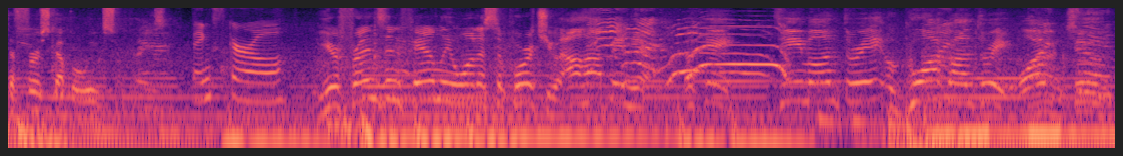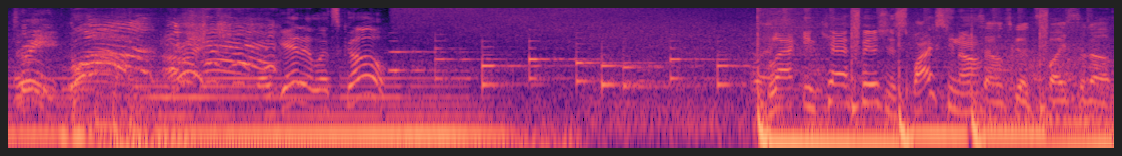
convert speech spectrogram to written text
the first couple weeks are crazy. thanks, girl. Your friends and family want to support you. I'll hop in here. Okay, team on three, uh, guac on three. One, two, three, guac! All right, go get it, let's go. Blackened catfish is spicy now. Sounds good. Spice it up.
